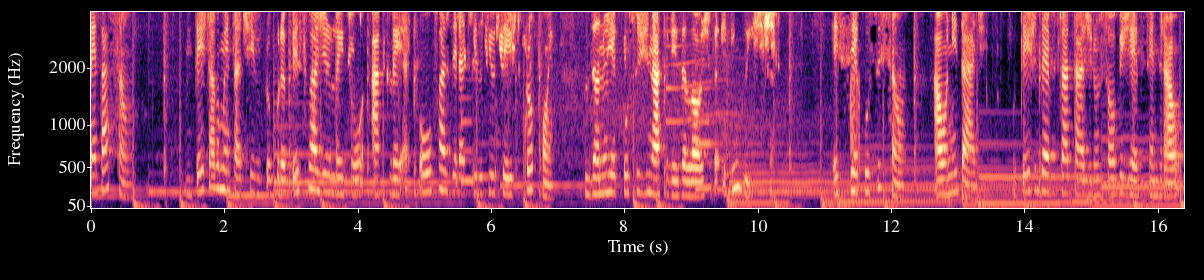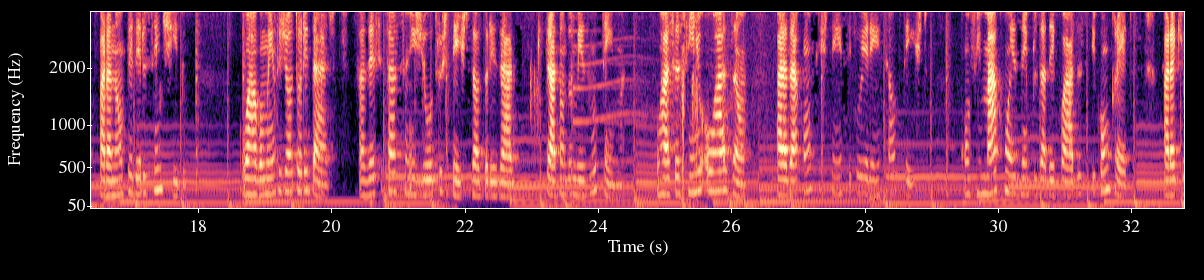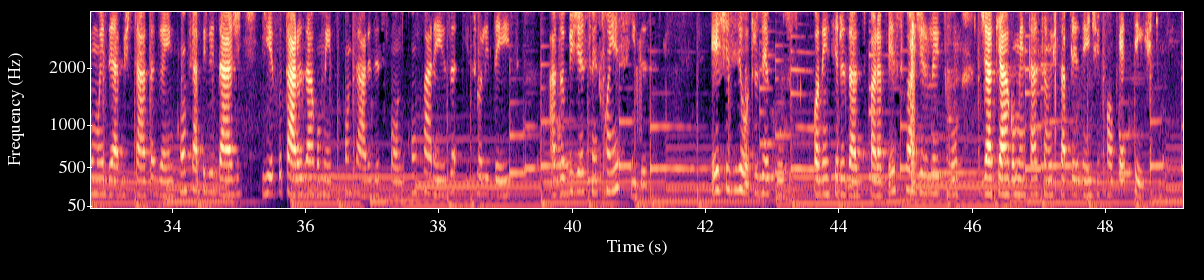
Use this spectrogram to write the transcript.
Argumentação. Um texto argumentativo procura persuadir o leitor a crer ou fazer aquilo que o texto propõe, usando recursos de natureza lógica e linguística. Esses recursos são a unidade. O texto deve tratar de um só objeto central para não perder o sentido. O argumento de autoridade. Fazer citações de outros textos autorizados que tratam do mesmo tema. O raciocínio ou razão. Para dar consistência e coerência ao texto. Confirmar com exemplos adequados e concretos, para que uma ideia abstrata ganhe confiabilidade e refutar os argumentos contrários, expondo com clareza e solidez as objeções conhecidas. Estes e outros recursos podem ser usados para persuadir o leitor, já que a argumentação está presente em qualquer texto.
